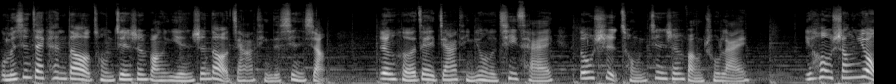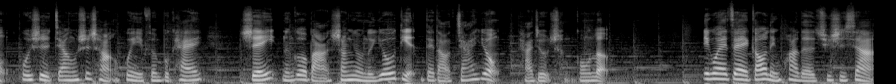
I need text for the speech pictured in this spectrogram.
我们现在看到从健身房延伸到家庭的现象，任何在家庭用的器材都是从健身房出来，以后商用或是家用市场会分不开。谁能够把商用的优点带到家用，他就成功了。另外，在高龄化的趋势下，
